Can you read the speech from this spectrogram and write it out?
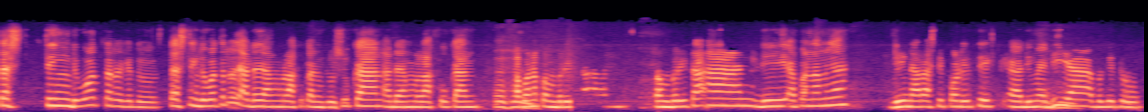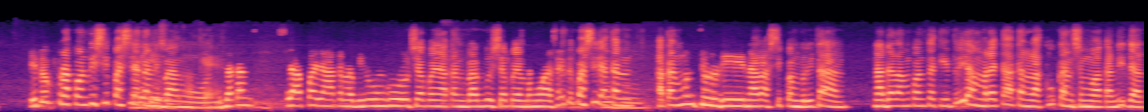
testing the water gitu. Testing the water itu ada yang melakukan belusukan, ada yang melakukan Mhm. apa namanya pemberitaan pemberitaan di apa namanya di narasi politik eh, di media begitu. Itu prakondisi pasti akan Media dibangun. oke. Misalkan siapa yang akan lebih unggul, siapa yang akan bagus, siapa yang menguasai itu pasti akan akan muncul di narasi pemberitaan. Nah, dalam konteks itu ya mereka akan lakukan semua kandidat.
